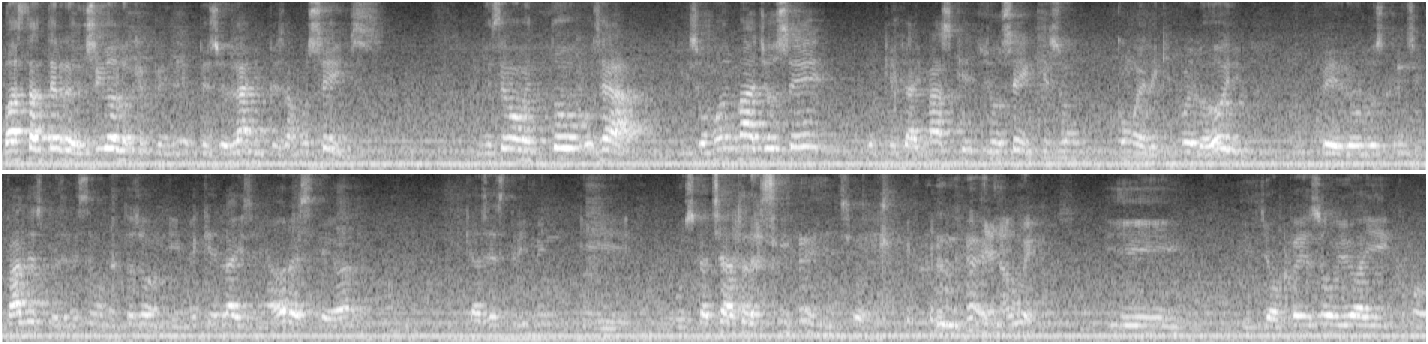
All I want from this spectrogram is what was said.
bastante reducido a lo que empezó el año, empezamos seis. En este momento, o sea, y somos más, yo sé, porque ya hay más que yo sé que son como del equipo de Lodoy, pero los principales, pues en este momento son Jimé, que es la diseñadora, Esteban, que hace streaming y busca charlas, y yo. Y, y yo pues obvio ahí como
